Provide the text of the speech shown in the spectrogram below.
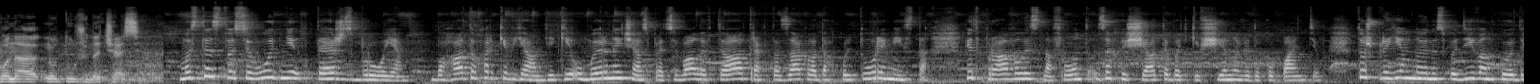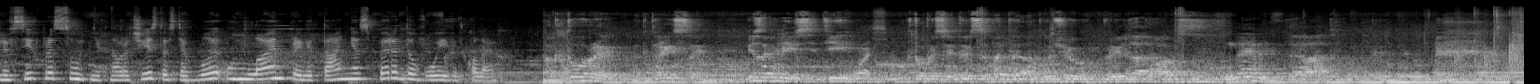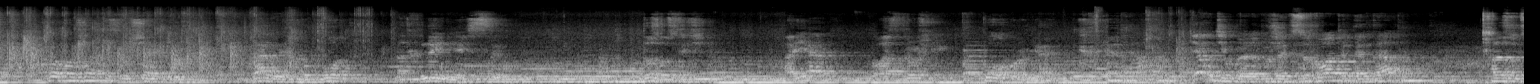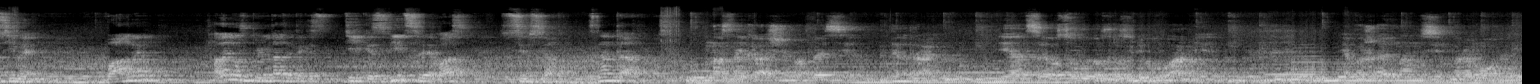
вона ну дуже на часі. Мистецтво сьогодні теж зброя. Багато харків'ян, які у мирний час працювали в театрах та закладах культури міста, відправились на фронт захищати батьківщину від окупантів. Тож приємною несподіванкою для всіх присутніх на урочистостях були онлайн привітання з передової від колег. актори, актриси і взагалі всі ті, хто присвятив себе театру. Хочу привітати вас з Днем театру. Побажати, звичайно, гарних робот, натхнення і сил. До зустрічі! А я вас трошки поохороняю. Я хотів би дуже відсвяткувати День театру разом з всіми вами, але можу привітати тільки, тільки звідси вас з усім святом. З Днем театру вас. У нас найкраща професія театральна. Я це особливо зрозумів у армії. Я бажаю нам всім перемоги.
